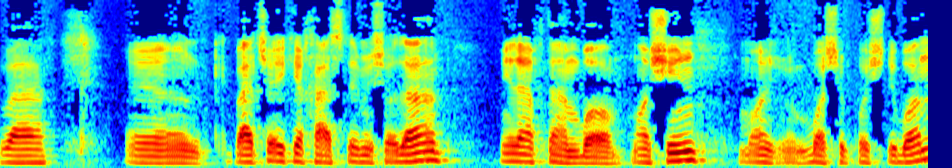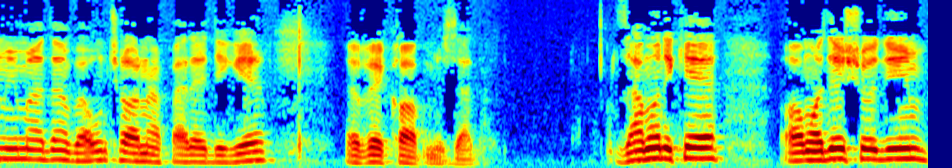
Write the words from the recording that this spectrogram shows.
و بچههایی که خسته می شدن می رفتن با ماشین باش پشتیبان می مدن و اون چهار نفر دیگه رکاب می زدن زمانی که آماده شدیم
